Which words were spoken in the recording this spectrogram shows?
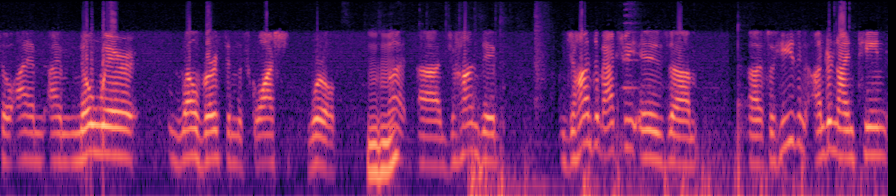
so I'm I'm nowhere well versed in the squash world. Mm-hmm. But uh, Jahanzib, Jahanzib actually is. Um, uh, so he's an under 19.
